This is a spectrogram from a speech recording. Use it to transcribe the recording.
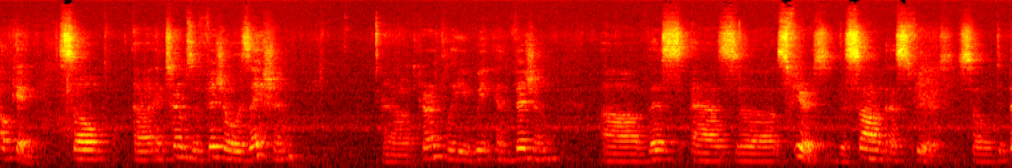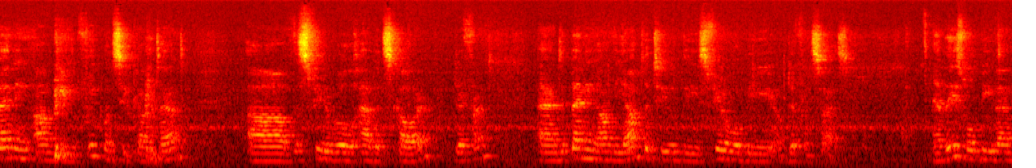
Okay, so in terms of visualization, currently we envision this as spheres, the sound as spheres. So depending on the frequency content, the sphere will have its color different, and depending on the amplitude, the sphere will be of different size. And these will be then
